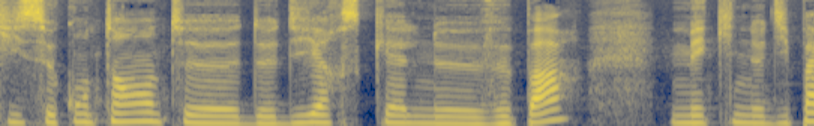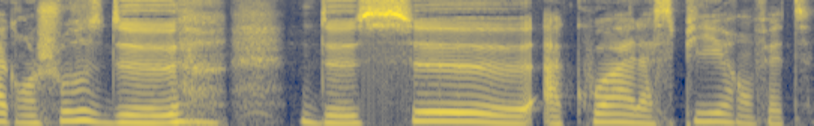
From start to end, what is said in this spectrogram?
qui se contente de dire ce qu'elle ne veut pas, mais qui ne dit pas grand-chose de, de ce à quoi elle aspire, en fait.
